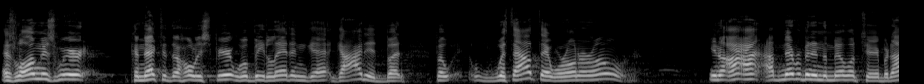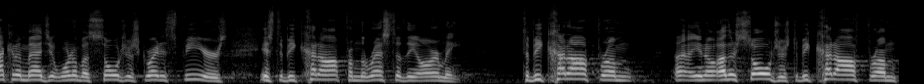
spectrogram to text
As long as we're connected to the Holy Spirit, we'll be led and guided, but, but without that, we're on our own. You know, I, have never been in the military, but I can imagine one of a soldier's greatest fears is to be cut off from the rest of the army, to be cut off from, uh, you know, other soldiers, to be cut off from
